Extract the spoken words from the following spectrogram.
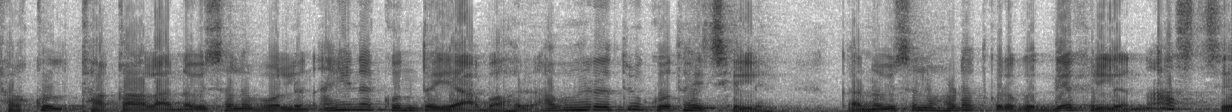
ফাকুল ফাঁকালা নবী সাল্লাম বললেন আই না কোনটা ইয়া আবহাওয়ার আবহাওয়ারে তুমি কোথায় ছিলে? কারণ নবী সাল্লাম হঠাৎ করে দেখলেন, আসছে,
